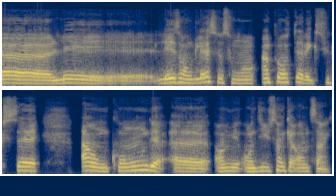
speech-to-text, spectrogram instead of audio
euh, les, Anglais se sont implantés avec succès à Hong Kong euh, en, en 1845.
